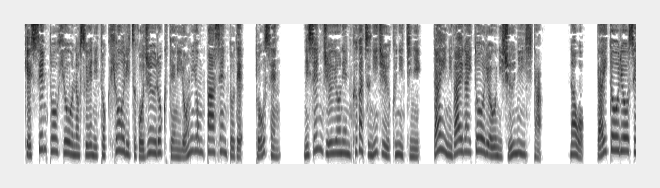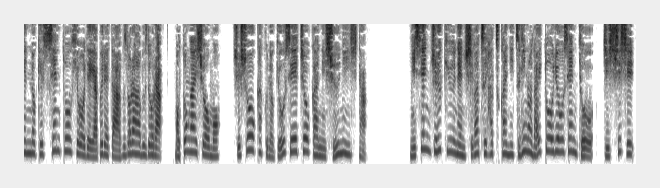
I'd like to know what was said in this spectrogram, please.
決選投票の末に得票率56.44%で当選。2014年9月29日に第2代大統領に就任した。なお、大統領選の決選投票で敗れたアブドラ・アブドラ元外相も首相閣の行政長官に就任した。2019年4月20日に次の大統領選挙を実施し、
